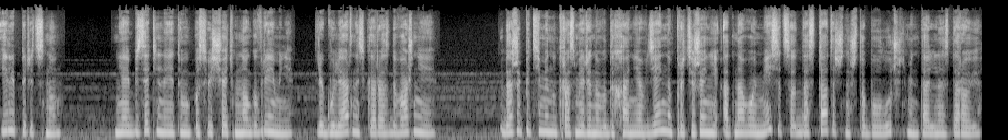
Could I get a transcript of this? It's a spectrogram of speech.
или перед сном. Не обязательно этому посвящать много времени, регулярность гораздо важнее. Даже пяти минут размеренного дыхания в день на протяжении одного месяца достаточно, чтобы улучшить ментальное здоровье.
